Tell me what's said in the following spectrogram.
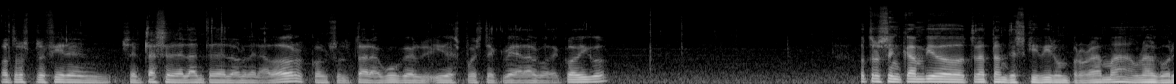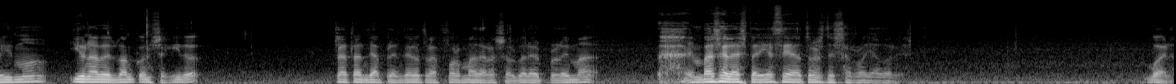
Otros prefieren sentarse delante del ordenador, consultar a Google y después teclear algo de código. Otros, en cambio, tratan de escribir un programa, un algoritmo, y una vez lo han conseguido, tratan de aprender otra forma de resolver el problema en base a la experiencia de otros desarrolladores. Bueno,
